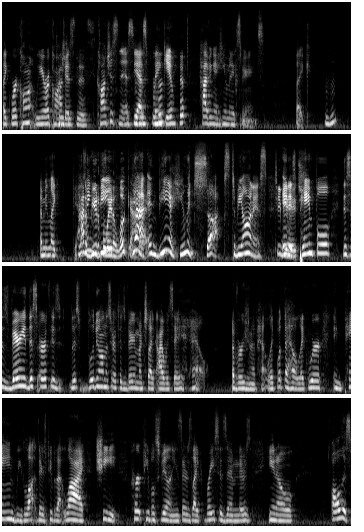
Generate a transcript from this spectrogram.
like we're con- we are a conscious Consciousness. consciousness. Mm-hmm. Yes, thank uh-huh. you. Yep. Having a human experience, like, mm-hmm. I mean, like that's a beautiful being- way to look at yeah, it. Yeah, and being a human sucks. To be honest, it is painful. This is very. This earth is this living on this earth is very much like I would say hell, a version of hell. Like what the hell? Like we're in pain. We lie. There's people that lie, cheat, hurt people's feelings. There's like racism. There's you know all this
